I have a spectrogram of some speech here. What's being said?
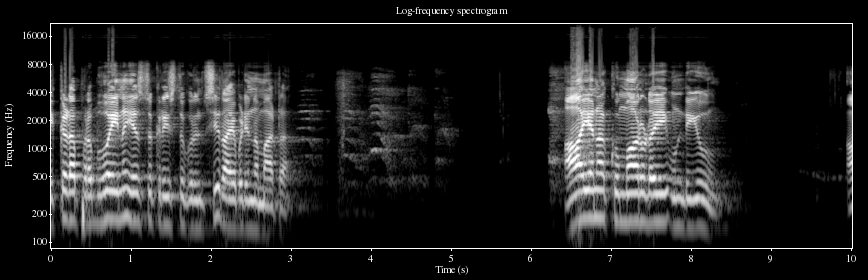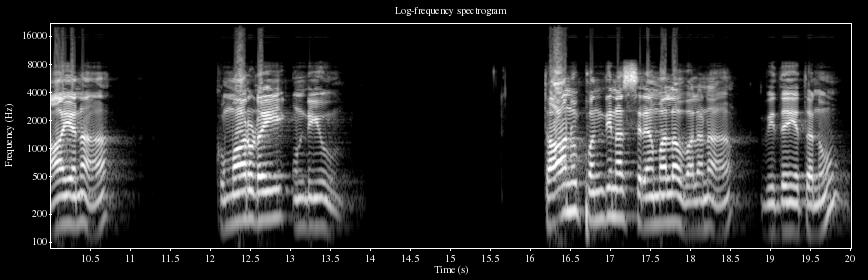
ఇక్కడ ప్రభు అయిన యేసుక్రీస్తు గురించి రాయబడిన మాట. ఆయన కుమారుడై ఉండియు. ఆయన కుమారుడై ఉండియు. తాను పొందిన శ్రమల వలన విధేయతను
